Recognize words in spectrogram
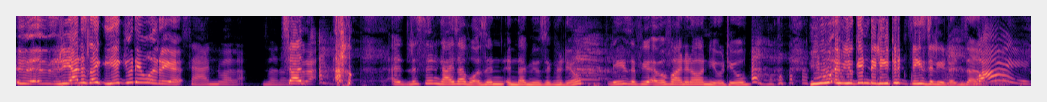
Rihan is like, ये क्यों नहीं बोल रही है? Sand wala. Uh, listen, guys, I wasn't in that music video. Please, if you ever find it on YouTube, you if you can delete it, please delete it. Zara. Why?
